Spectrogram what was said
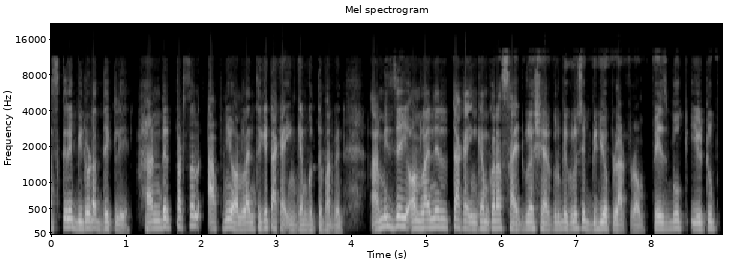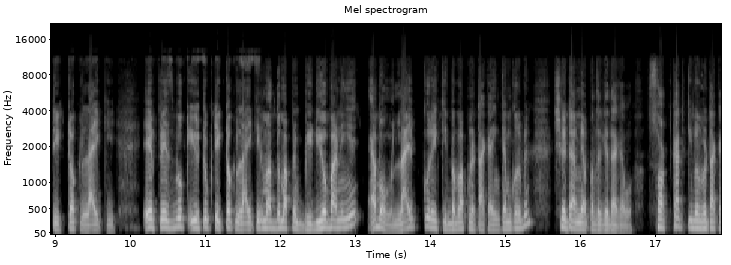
আজকের এই ভিডিওটা দেখলে হান্ড্রেড পার্সেন্ট আপনি অনলাইন থেকে টাকা ইনকাম করতে পারবেন। আমি যেই অনলাইনের টাকা ইনকাম করার সাইটগুলো শেয়ার করব, এগুলো হচ্ছে video platform Facebook YouTube TikTok Likee এই ফেসবুক ইউটিউব টিকটক লাইকির মাধ্যমে আপনি ভিডিও বানিয়ে এবং লাইভ করে কীভাবে আপনি টাকা ইনকাম করবেন, সেটা আমি আপনাদেরকে দেখাবো। শর্টকাট কীভাবে টাকা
